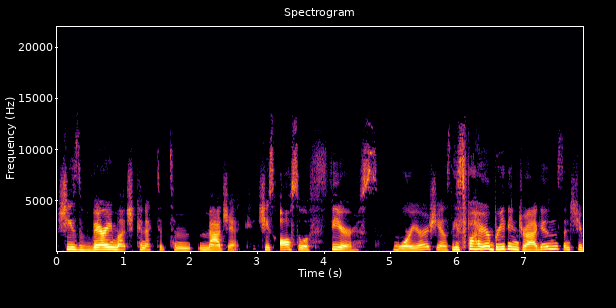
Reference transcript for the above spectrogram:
she's very much connected to magic. She's also a fierce warrior. She has these fire breathing dragons and she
